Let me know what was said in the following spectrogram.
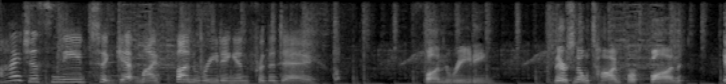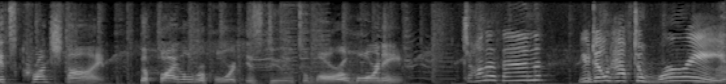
I just need to get my fun reading in for the day. Fun reading? There's no time for fun. It's crunch time. The final report is due tomorrow morning. Jonathan, you don't have to worry.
